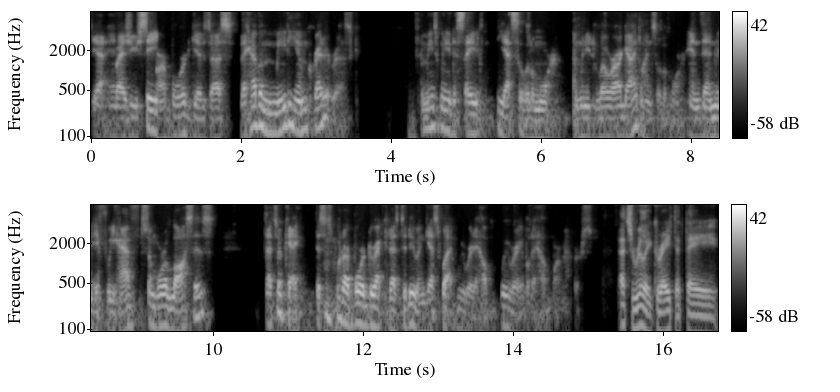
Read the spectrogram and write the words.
Yeah. And as you see, our board gives us, they have a medium credit risk. That means we need to say yes a little more and we need to lower our guidelines a little more. And then if we have some more losses, That's okay. This is mm-hmm. what our board directed us to do. And guess what? We were to help, we were able to help more members. That's really great that they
